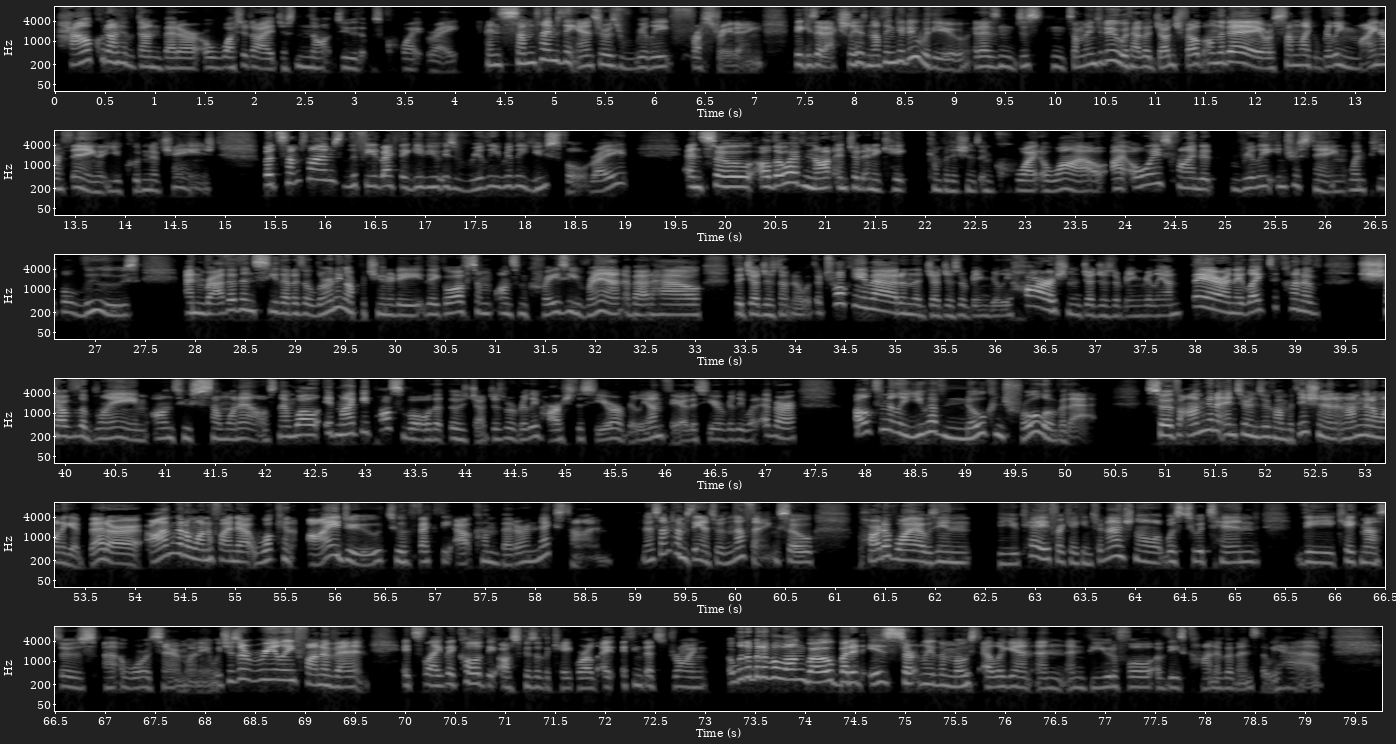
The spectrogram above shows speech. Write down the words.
how could I have done better or what did I just not do that was quite right? And sometimes the answer is really frustrating because it actually has nothing to do with you. It has just something to do with how the judge felt on the day or some like really minor thing that you couldn't have changed. But sometimes the feedback they give you is really, really useful, right? And so, although I've not entered any cake competitions in quite a while, I always find it really interesting when people lose and rather than see that as a learning opportunity, they go off some on some crazy rant about how the judges don't know what they're talking about and the judges are being really harsh and the judges are being really unfair and they like to kind of shove the blame onto someone else. Now, while it might be possible that those judges were really harsh this year or really unfair this year, really whatever, ultimately you have no control over that. So if I'm going to enter into a competition and I'm going to want to get better, I'm going to want to find out what can I do to affect the outcome better next time. Now, sometimes the answer is nothing. So part of why I was in the UK for Cake International was to attend the Cake Masters uh, award ceremony, which is a really fun event. It's like they call it the Oscars of the cake world. I, I think that's drawing a little bit of a long bow, but it is certainly the most elegant and, and beautiful of these kind of events that we have.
